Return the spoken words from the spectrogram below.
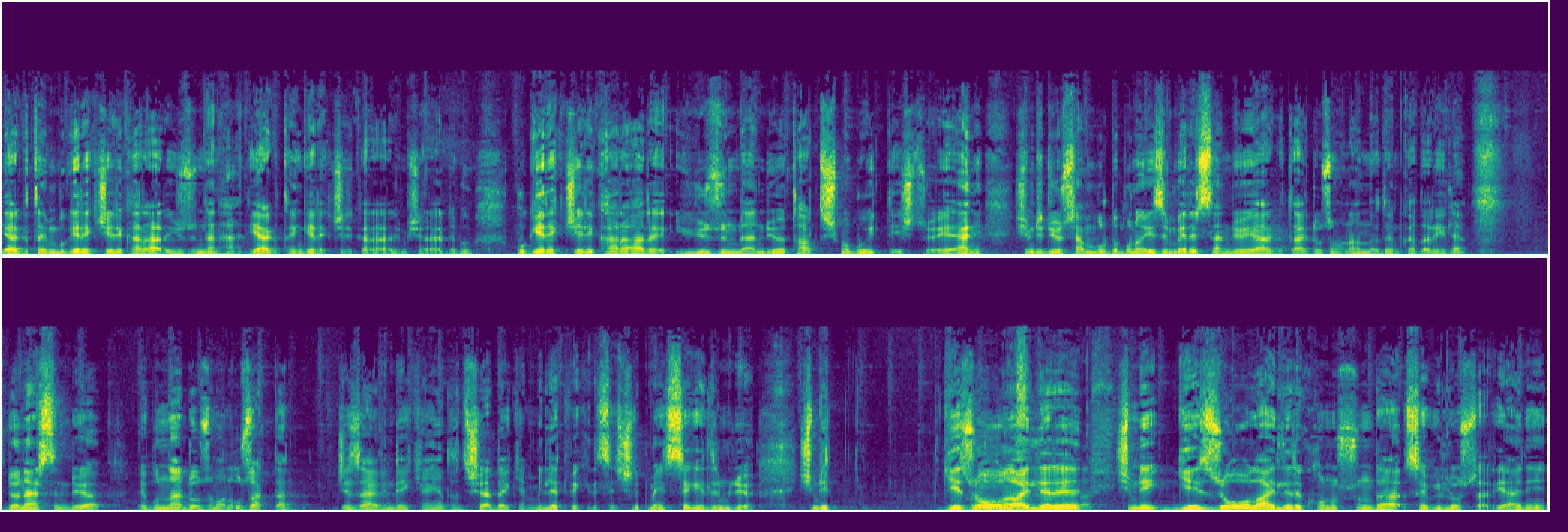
Yargıtay'ın bu gerekçeli kararı yüzünden ha Yargıtay'ın gerekçeli kararıymış herhalde bu. Bu gerekçeli kararı yüzünden diyor tartışma boyut değiştiriyor. Yani şimdi diyor sen burada buna izin verirsen diyor Yargıtay'da o zaman anladığım kadarıyla dönersin diyor. Ve bunlar da o zaman uzaktan cezaevindeyken ya da dışarıdayken milletvekili seçilip meclise gelir mi diyor. Şimdi gezi Konulmaz olayları kurallar. şimdi gezi olayları konusunda sevgili dostlar yani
